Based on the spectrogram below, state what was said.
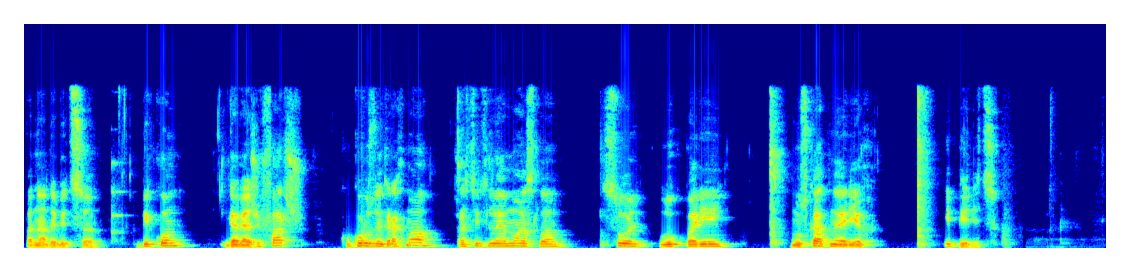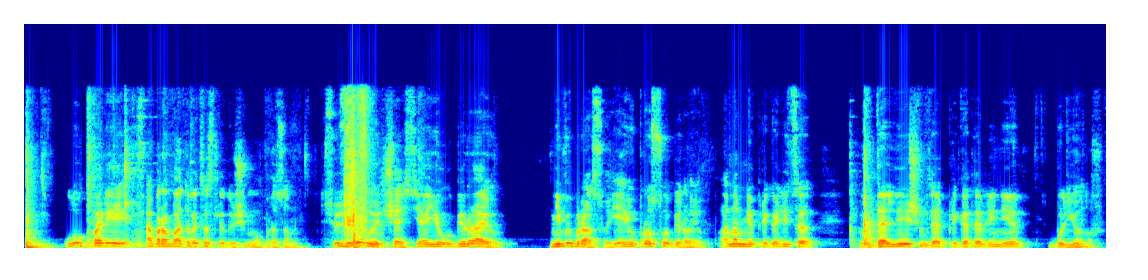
понадобится бекон, говяжий фарш, кукурузный крахмал, растительное масло, соль, лук-порей, мускатный орех и перец. Лук-порей обрабатывается следующим образом. Всю зеленую часть я ее убираю, не выбрасываю, я ее просто убираю. Она мне пригодится в дальнейшем для приготовления бульонов.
